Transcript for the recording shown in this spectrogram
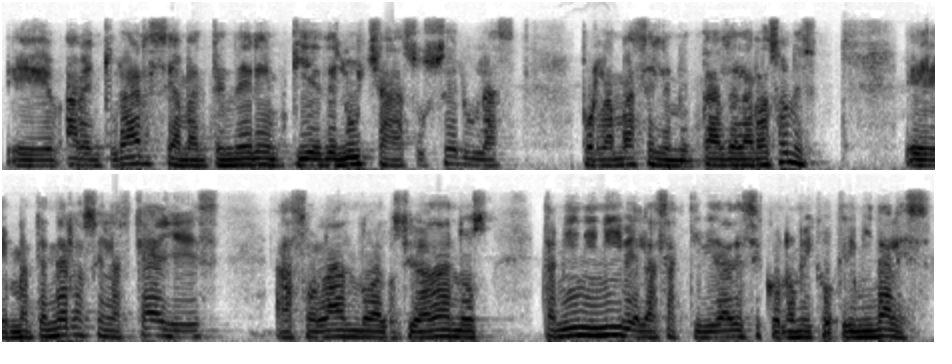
eh, aventurarse a mantener en pie de lucha a sus células por la más elemental de las razones. Eh, mantenerlos en las calles, asolando a los ciudadanos, también inhibe las actividades económico-criminales.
